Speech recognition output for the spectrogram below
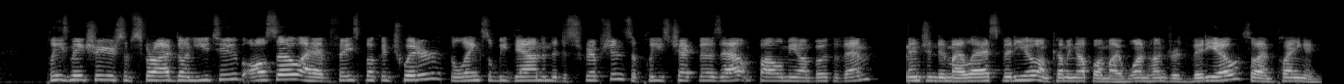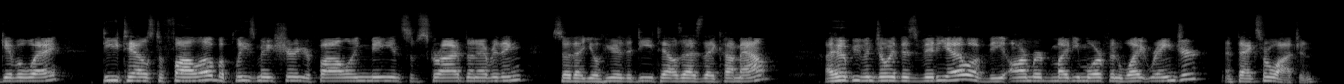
Please make sure you're subscribed on YouTube. Also, I have Facebook and Twitter. The links will be down in the description, so please check those out and follow me on both of them. Mentioned in my last video, I'm coming up on my 100th video, so I'm playing a giveaway. Details to follow, but please make sure you're following me and subscribed on everything so that you'll hear the details as they come out. I hope you've enjoyed this video of the Armored Mighty Morphin White Ranger, and thanks for watching.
